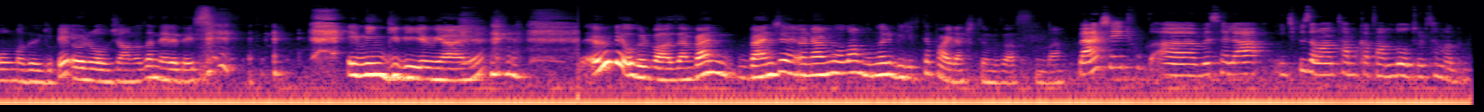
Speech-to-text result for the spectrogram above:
olmadığı gibi öyle olacağını da neredeyse Emin gibiyim yani. Öyle olur bazen. Ben bence önemli olan bunları birlikte paylaştığımız aslında. Ben şey çok mesela hiçbir zaman tam kafamda oturtamadım.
